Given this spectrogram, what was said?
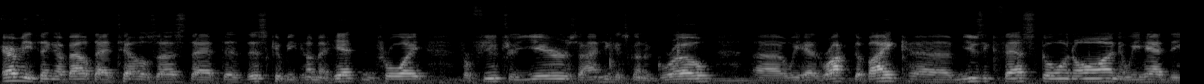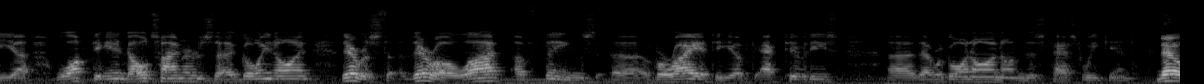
everything about that tells us that uh, this could become a hit in Troy for future years. I think it's going to grow. Uh, we had Rock the Bike uh, Music Fest going on, and we had the uh, Walk to End Alzheimer's uh, going on. There was there were a lot of things, uh, a variety of activities uh, that were going on on this past weekend. Now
